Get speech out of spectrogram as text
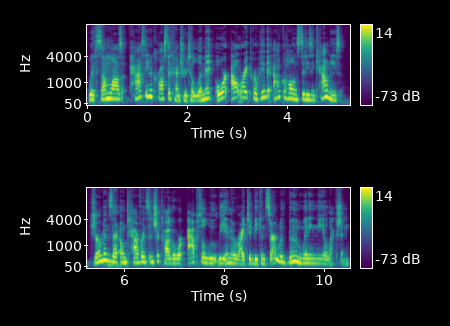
With some laws passing across the country to limit or outright prohibit alcohol in cities and counties, Germans that owned taverns in Chicago were absolutely in their right to be concerned with Boone winning the election.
